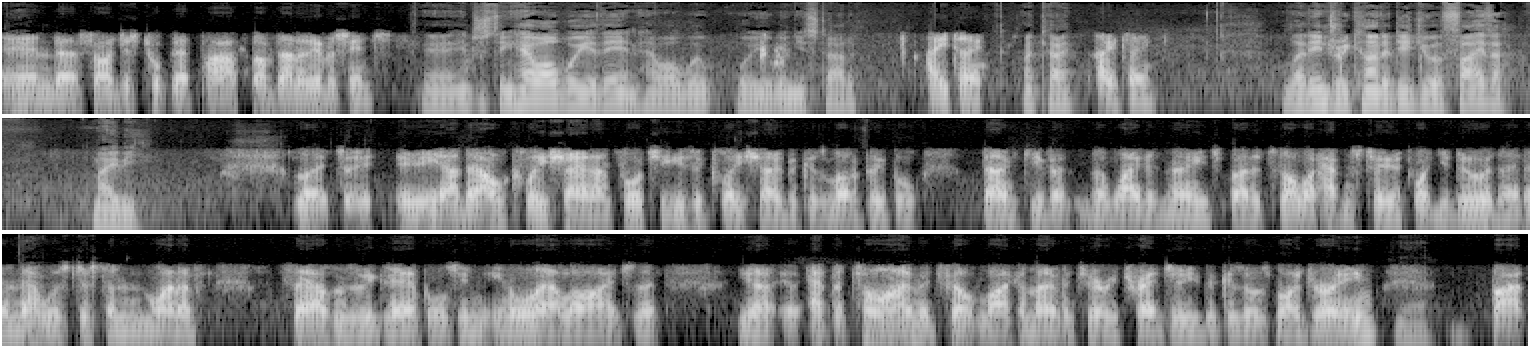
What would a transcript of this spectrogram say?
and uh, so I just took that path. and I've done it ever since. Yeah, interesting. How old were you then? How old were, were you when you started? 18, Okay. 18. Well, that injury kind of did you a favour, maybe. It's, it, you know, the old cliche, and unfortunately is a cliche because a lot of people don't give it the weight it needs, but it's not what happens to you, it's what you do with it. And that was just an, one of thousands of examples in, in all our lives that, you know, at the time it felt like a momentary tragedy because it was my dream. Yeah. But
